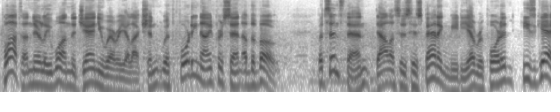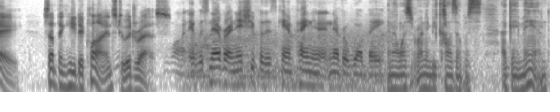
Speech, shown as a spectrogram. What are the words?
Plata nearly won the January election with 49% of the vote. But since then, Dallas's Hispanic media reported he's gay, something he declines to address. It was never an issue for this campaign, and it never will be. And I wasn't running because I was a gay man.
